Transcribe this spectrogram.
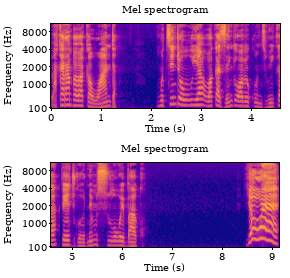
Vakaramba vakahwanda mutsindo uya wakazenge wave kunzwika pedyo nemusuwo webako. Yowe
